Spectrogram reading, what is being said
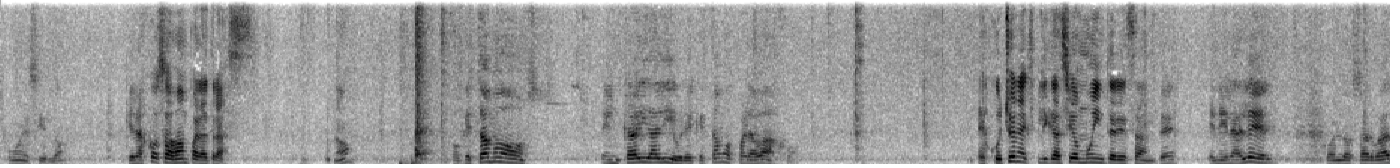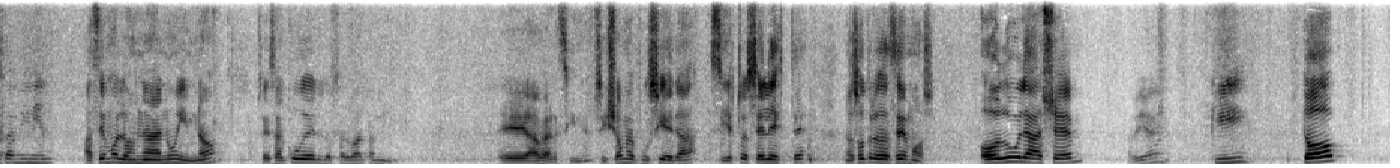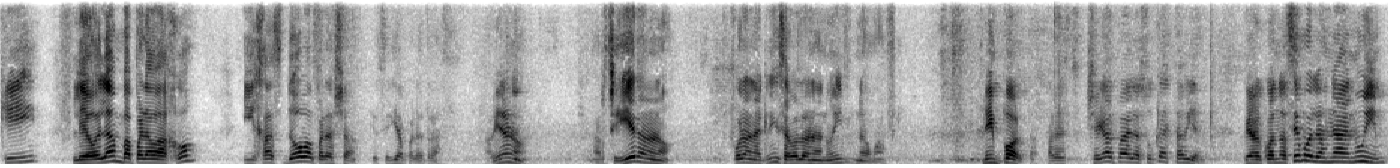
¿cómo decirlo? Que las cosas van para atrás, ¿no? O que estamos en caída libre, que estamos para abajo. Escuché una explicación muy interesante. En el Alel, con los Arbata Minim, hacemos los Nanuim, ¿no? Se sacuden los Arbata Minim. Eh, a ver, si, si, yo me pusiera, si esto es celeste, nosotros hacemos Odula Hashem, ¿está bien? Ki, Tob, Ki, Leolam va para abajo, y Hasdo va para allá, que sería para atrás. ¿Está bien o no? ¿Siguieron o no? ¿Fueron a Knis a ver los Nanuim? No, Manfi. No importa, para llegar para el azúcar está bien. Pero cuando hacemos los Nanuim,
